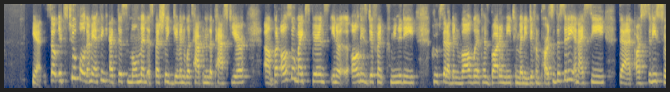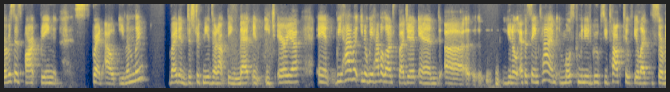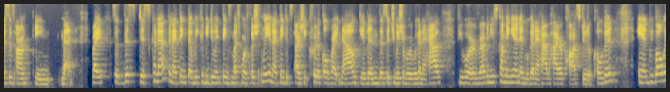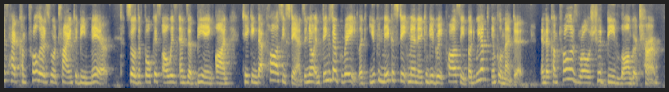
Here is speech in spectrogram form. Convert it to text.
Yeah, so it's twofold. I mean, I think at this moment, especially given what's happened in the past year, um, but also my experience, you know, all these different community groups that I've been involved with has brought me to many different parts of the city. And I see that our city services aren't being spread out evenly right and district needs are not being met in each area. And we have a you know we have a large budget and uh, you know at the same time most community groups you talk to feel like the services aren't being met right? So this disconnect and i think that we could be doing things much more efficiently and i think it's actually critical right now given the situation where we're going to have fewer revenues coming in and we're going to have higher costs due to covid. And we've always had controllers who are trying to be mayor so the focus always ends up being on taking that policy stance. You know, and things are great. Like you can make a statement and it can be a great policy, but we have to implement it. And the controller's role should be longer term.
